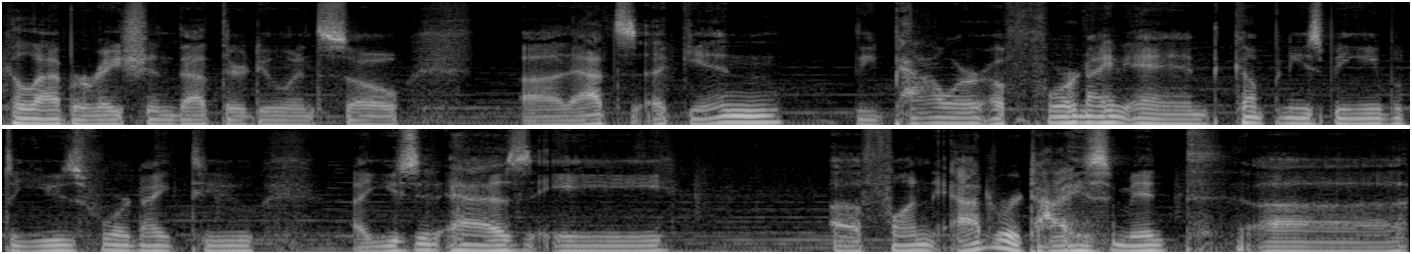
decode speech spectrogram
collaboration that they're doing. So uh, that's again the power of Fortnite and companies being able to use Fortnite to uh, use it as a, a fun advertisement uh,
